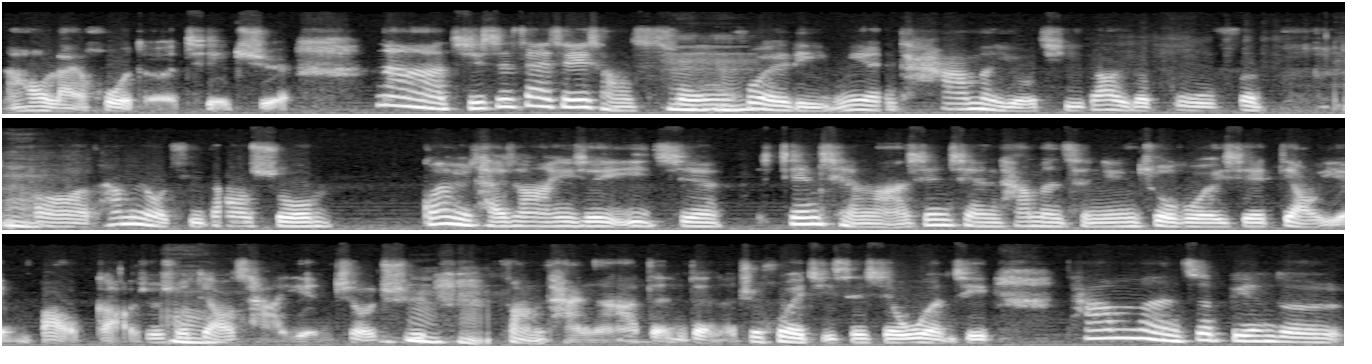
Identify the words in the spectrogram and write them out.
然后来获得解决。那其实，在这一场峰会里面，他们有提到一个部分，呃，他们有提到说。关于台商的一些意见，先前啦，先前他们曾经做过一些调研报告，就是说调查研究去访谈啊等等的，去汇集这些问题。他们这边的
